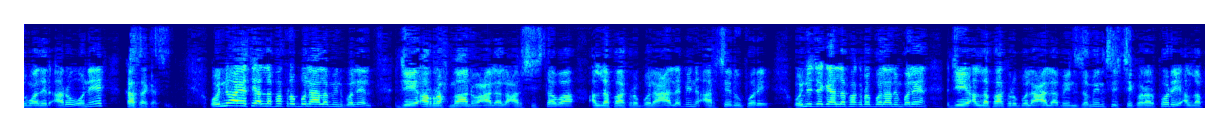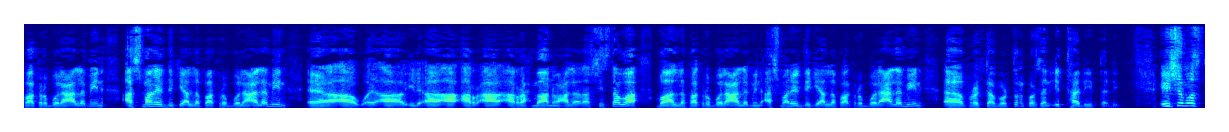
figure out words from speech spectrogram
তোমাদের আরও অনেক কাছাকাছি অন্য আয়াতে আল্লাহ পাক রব্বুল আলমিন বলেন যে আর রহমান আলাল আরশিস্তাওয়া আল্লাহ পাক রব্বুল আলমিন আরশের উপরে অন্য জায়গায় আল্লাহ পাক রব্বুল আলমিন বলেন যে আল্লাহ পাক রব্বুল আলমিন জমিন সৃষ্টি করার পরে আল্লাহ পাক রব্বুল আলমিন আসমানের দিকে আল্লাহ পাক রব্বুল আলমিন রহমান বা আল্লাহ পাক রব্বুল আলমিন আসমানের দিকে আল্লাহ পাক রব্বুল আলমিন প্রত্যাবর্তন করছেন ইত্যাদি ইত্যাদি এই সমস্ত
